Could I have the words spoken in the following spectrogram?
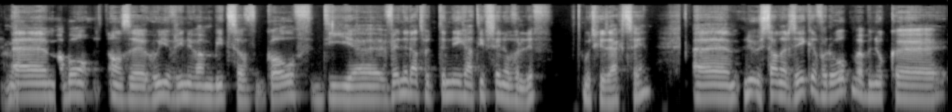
Eh, maar bon, onze goede vrienden van Beats of Golf, die eh, vinden dat we te negatief zijn over LIV. Moet gezegd zijn. Eh, nu, we staan er zeker voor open. We hebben ook, eh, ik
